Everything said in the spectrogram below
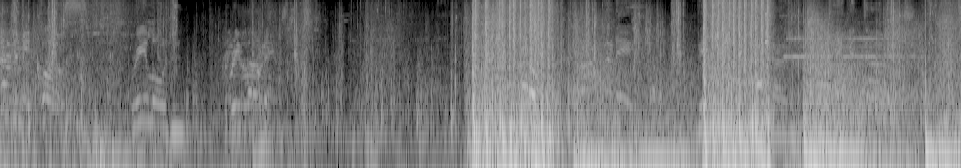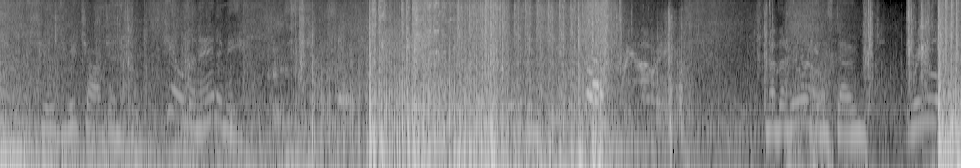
Enemy close. Reloading. Reloading. Grenade. The enemy's down. Taking damage. Shield recharging. Killed an enemy. Reloading. Another hooligan's down. Reloading.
